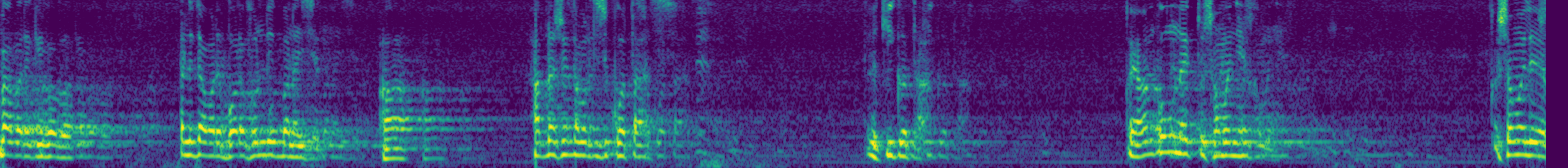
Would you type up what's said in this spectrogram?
বাবারে কি বাবা? আপনি তো আমার বড় পণ্ডিত বানাইছেন। হ্যাঁ। আপনার তো আমার কিছু কথা আছে। কি কথা? এখন কমু না, একটু সময় নিয়ে কমু। সময় নিয়ে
